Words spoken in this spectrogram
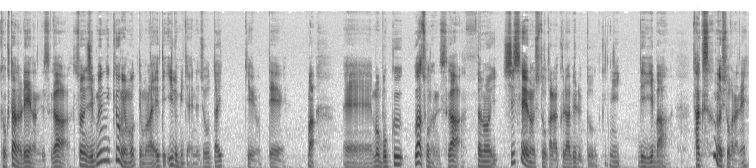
極端な例なんですがその自分に興味を持ってもらえているみたいな状態っていうのってまあ、えー、まあ、僕はそうなんですがその市政の人から比べるとにで言えばたくさんの人からね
